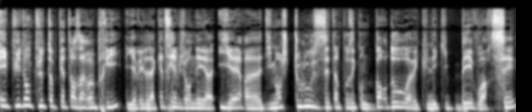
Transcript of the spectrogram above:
Et puis donc le top 14 a repris. Il y avait la quatrième journée euh, hier euh, dimanche. Toulouse s'est imposé contre Bordeaux avec une équipe B voire C.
